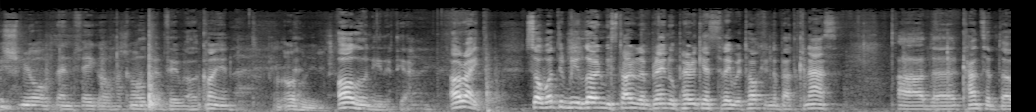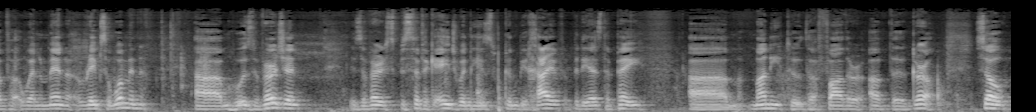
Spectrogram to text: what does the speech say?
Shmuel, then Fagel, Shmuel Hakon. ben Feivel HaKoyin. All who need it. All who need it, yeah. All right. So what did we learn? We started a brand new parak yesterday. We're talking about knas, uh, the concept of when a man rapes a woman um, who is a virgin, is a very specific age when he's going to be chayiv, but he has to pay um, money to the father of the girl. So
